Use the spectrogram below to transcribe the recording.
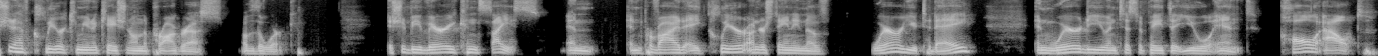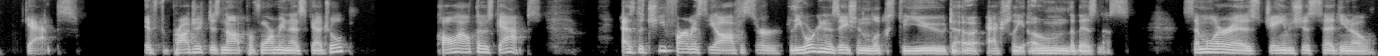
should have clear communication on the progress of the work. It should be very concise and and provide a clear understanding of where are you today and where do you anticipate that you will end. Call out gaps. If the project is not performing as scheduled, call out those gaps. As the chief pharmacy officer, the organization looks to you to uh, actually own the business similar as James just said, you know,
